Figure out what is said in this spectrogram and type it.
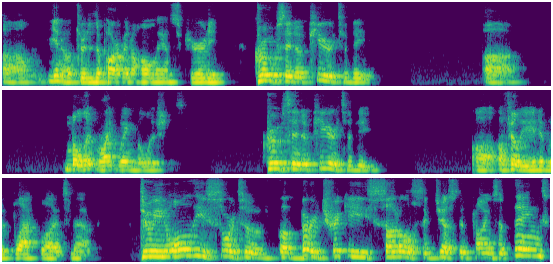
um, you know, through the Department of Homeland Security, groups that appear to be uh, right-wing militias, groups that appear to be uh, affiliated with Black Lives Matter, doing all these sorts of, of very tricky, subtle, suggestive kinds of things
